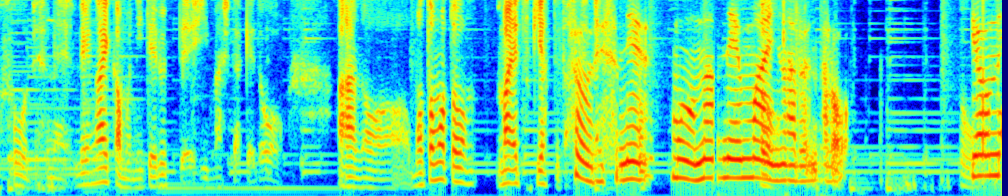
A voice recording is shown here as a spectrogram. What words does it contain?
そうですね、恋愛観も似てるって言いましたけど、あの、もともと前付き合ってたんですね。そうですね。もう何年前になるんだろそうう。4年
